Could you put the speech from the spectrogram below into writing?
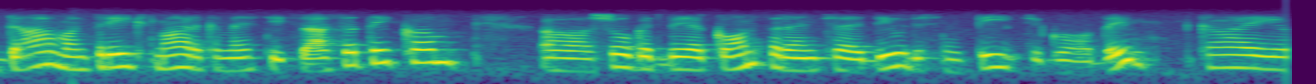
Da, man prieks, Māra, ka mēs tī sasatikam. Uh, šogad bija konferencē 25 gadi, kai,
